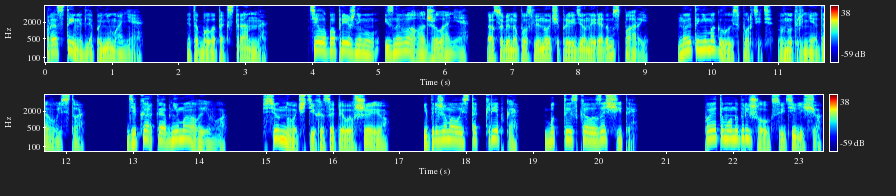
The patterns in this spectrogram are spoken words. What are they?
простыми для понимания. Это было так странно. Тело по-прежнему изнывало от желания, особенно после ночи, проведенной рядом с парой, но это не могло испортить внутреннее довольство. Дикарка обнимала его. Всю ночь тихо сопела в шею и прижималась так крепко, будто искала защиты. Поэтому он и пришел к святилищу,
